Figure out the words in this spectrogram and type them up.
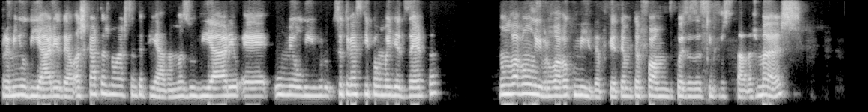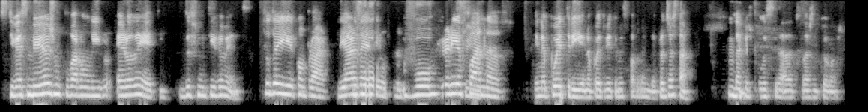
para mim o diário dela, as cartas não acho tanta piada, mas o diário é o meu livro. Se eu tivesse que ir para uma ilha deserta, não levava um livro, levava comida, porque eu tenho muita fome de coisas assim processadas, mas se tivesse mesmo que levar um livro, era o da Etty, definitivamente. Tudo aí a comprar, diário da Etty. Vou. Livraria Flanner. E na poetria, na poetria também se pode vender. Pronto, já está. Já fiz publicidade a toda a gente que eu gosto.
